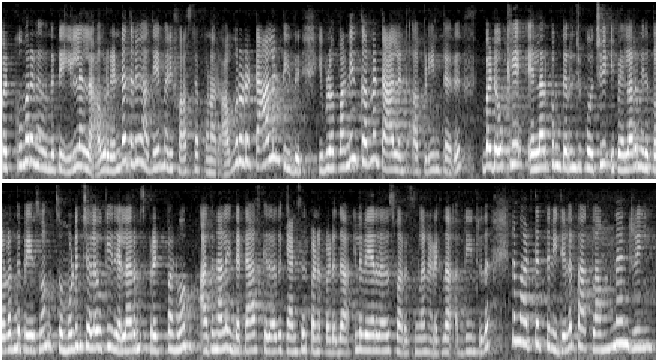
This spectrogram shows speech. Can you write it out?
பட் குமரன் இருந்துட்டு இல்லை இல்லை அவர் ரெண்டாவது தடவை அதே மாதிரி ஃபாஸ்ட்டாக போனார். அவரோட டேலண்ட் இது. இவ்வளோ பண்ணியிருக்காருன்னா டேலண்ட் அப்படின்ட்டாரு. பட் ஓகே எல்லாருக்கும் தெரிஞ்சு போச்சு. இப்போ எல்லாரும் இதை தொடர்ந்து பேசுவோம். ஸோ முடிஞ்ச அளவுக்கு இது எல்லாரும் ஸ்ப்ரெட் பண்ணுவோம். அதனால இந்த டாஸ்க் ஏதாவது கேன்சல் பண்ணப்படுதா? இல்லை வேறு ஏதாவது சுவாரஸ்யங்களாக நடக்குதா? அப்படின்றத நம்ம அடுத்தடுத்த வீடியோவில் பார்க்கலாம். நன்றி.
